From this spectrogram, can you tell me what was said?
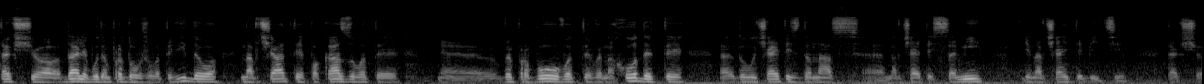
Так що далі будемо продовжувати відео, навчати, показувати, е, випробовувати, винаходити. Е, Долучайтесь до нас, е, навчайтесь самі і навчайте бійців. Так що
